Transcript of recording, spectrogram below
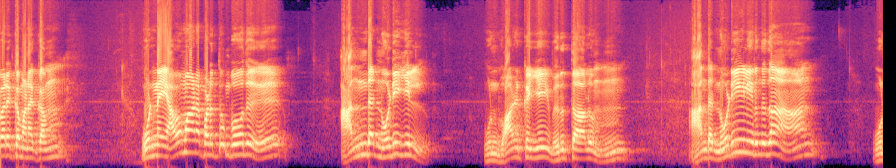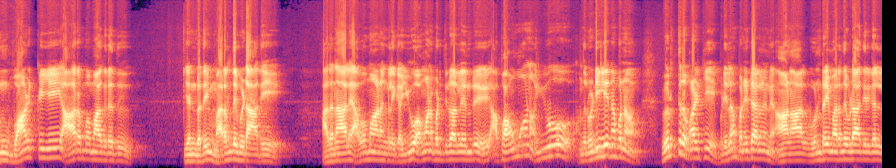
அனைவருக்கும் வணக்கம். உன்னை அவமானப்படுத்தும் போது அந்த நொடியில் உன் வாழ்க்கையை வெறுத்தாலும் அந்த நொடியில் இருந்துதான் உன் வாழ்க்கையே ஆரம்பமாகிறது என்பதை மறந்து விடாதே அதனாலே அவமானங்களுக்கு ஐயோ அவமானப்படுத்திடுவார்கள் என்று அப்போ அவமானம் ஐயோ அந்த நொடியிலே என்ன பண்ணோம்? வெறுத்துற வாழ்க்கையை இப்படிலாம் பண்ணிட்டார்கள்னு ஆனால் ஒன்றை மறந்து விடாதீர்கள்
